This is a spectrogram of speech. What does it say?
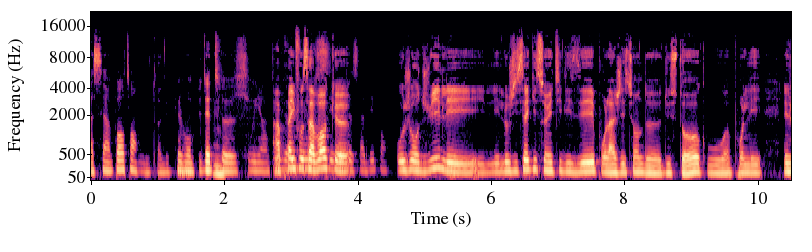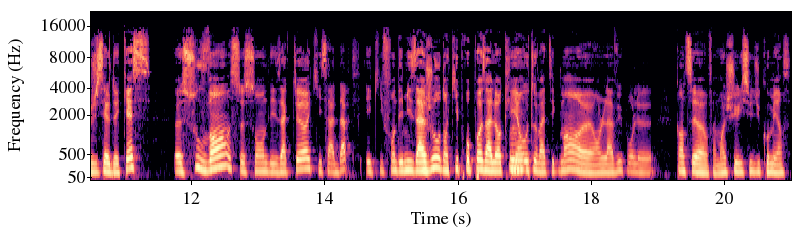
assez important. Dépend. Qu'elles vont peut-être euh, s'orienter. Après, il faut savoir que-. Aujourd'hui, les, les logiciels qui sont utilisés pour la gestion de, du stock ou euh, pour les, les logiciels de caisse, euh, souvent, ce sont des acteurs qui s'adaptent et qui font des mises à jour, donc qui proposent à leurs clients Mhm. automatiquement. euh, on l'a vu pour le quand c'est- enfin moi je suis issu du commerce,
